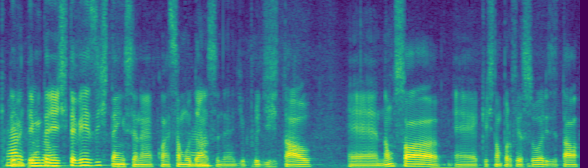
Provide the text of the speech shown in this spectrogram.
Cara, teve, tem muita gente que teve resistência, né, com essa mudança, é. né, de ir pro digital. É, não só é, questão professores e tal,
